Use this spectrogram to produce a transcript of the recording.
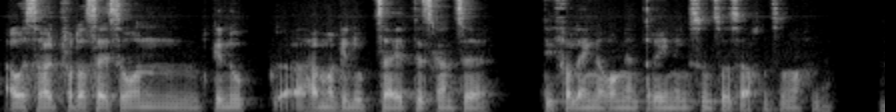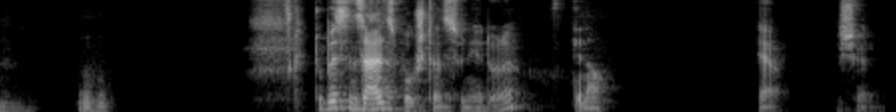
außerhalb von der Saison genug, haben wir genug Zeit, das Ganze, die Verlängerungen, Trainings und so Sachen zu machen. Mhm. Mhm. Du bist in Salzburg stationiert, oder? Genau. Ja, wie schön.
